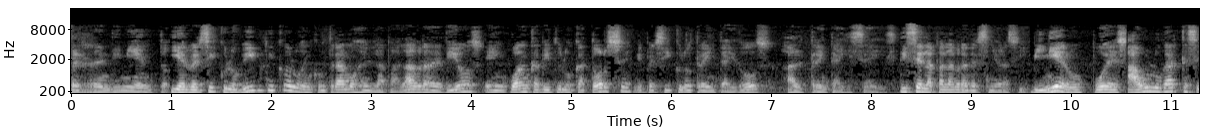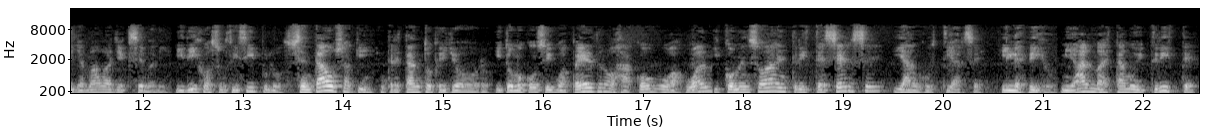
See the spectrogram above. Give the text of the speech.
del rendimiento y el versículo bíblico lo encontramos en la palabra de Dios en Juan capítulo 14, el versículo 32 al 36. Dice la palabra del Señor así: Vinieron pues a un lugar que se llamaba Yexemaní y dijo a sus discípulos: Sentaos aquí, entre tanto que yo. Y tomó consigo a Pedro, a Jacobo, a Juan, y comenzó a entristecerse y a angustiarse. Y les dijo, mi alma está muy triste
